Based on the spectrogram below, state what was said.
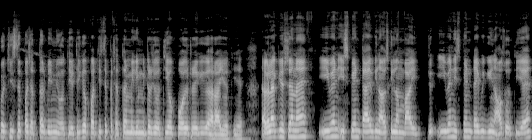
पच्चीस से पचहत्तर बीमी होती है, ठीक है? पच्चीस से पचहत्तर मिलीमीटर जो होती है, वो पौध ट्रे की गहराई होती है। अगला क्वेश्चन है, even span type green house की लंबाई, जो इवन स्पेन टाइप की ग्रीन हाउस होती है,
